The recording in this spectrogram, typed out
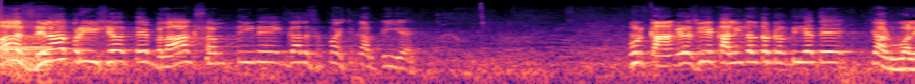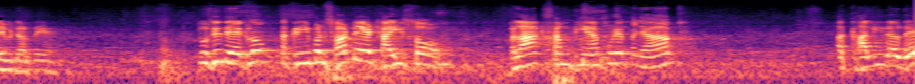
ਆ ਜ਼ਿਲ੍ਹਾ ਪਰਿਸ਼ਦ ਤੇ ਬਲਾਕ ਸੰਮਤੀ ਨੇ ਇੱਕ ਗੱਲ ਸਪਸ਼ਟ ਕਰਤੀ ਹੈ। ਹੁਣ ਕਾਂਗਰਸ ਵੀ ਅਕਾਲੀ ਦਲ ਤੋਂ ਡਰਦੀ ਹੈ ਤੇ ਝਾੜੂ ਵਾਲੇ ਵੀ ਡਰਦੇ ਹੈ। ਤੁਸੀਂ ਦੇਖ ਲਓ, ਤਕਰੀਬਨ 250 ਬਲਾਕ ਸੰਮਤੀਆਂ ਪੂਰੇ ਪੰਜਾਬ 'ਚ ਅਕਾਲੀ ਦਲ ਦੇ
